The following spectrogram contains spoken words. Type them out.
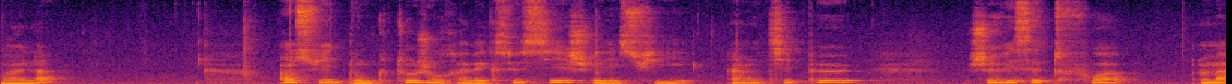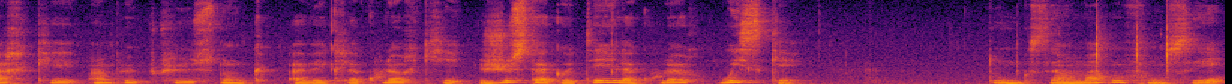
Voilà. Ensuite, donc toujours avec ceci, je vais l'essuyer un petit peu. Je vais cette fois marquer un peu plus donc avec la couleur qui est juste à côté, la couleur Whiskey. Donc c'est un marron foncé.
